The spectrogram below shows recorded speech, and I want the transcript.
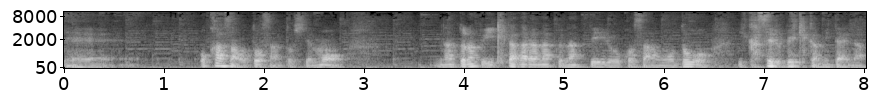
えー、お母さんお父さんとしてもなんとなく生きたがらなくなっているお子さんをどう生かせるべきかみたいな、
